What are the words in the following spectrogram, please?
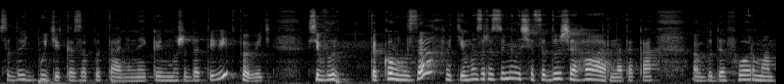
задають будь-яке запитання, на яке він може дати відповідь. Всі були в такому захваті. Ми зрозуміли, що це дуже гарна така е, буде форма.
